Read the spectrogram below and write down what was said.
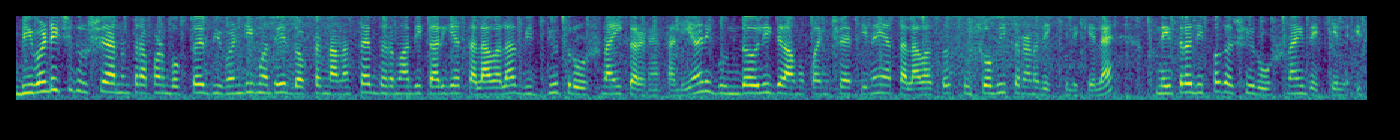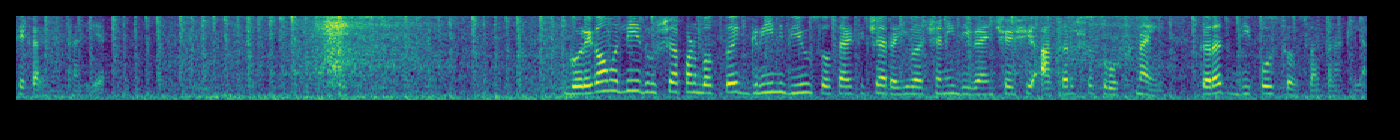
भिवंडीची दृश्य यानंतर आपण बघतोय. भिवंडीमध्ये डॉक्टर नानासाहेब धर्माधिकारी या तलावाला विद्युत रोषणाई करण्यात आली आणि गुंदवली ग्रामपंचायतीने या तलावाचं सुशोभीकरण देखील केलंय. नेत्रदीपक अशी रोषणाई देखील इथे करण्यात आली आहे. गोरेगावमधली ही दृश्य आपण बघतोय. ग्रीन व्ह्यू सोसायटीच्या रहिवाशांनी दिव्यांची अशी आकर्षक रोषणाई करत दीपोत्सव साजरा केला.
